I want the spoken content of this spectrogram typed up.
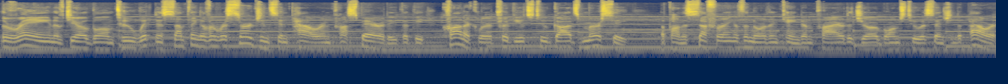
the reign of Jeroboam II witnessed something of a resurgence in power and prosperity that the chronicler attributes to God's mercy upon the suffering of the northern kingdom prior to Jeroboam's II ascension to power.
